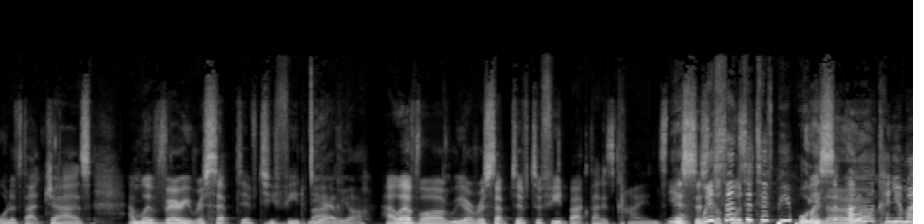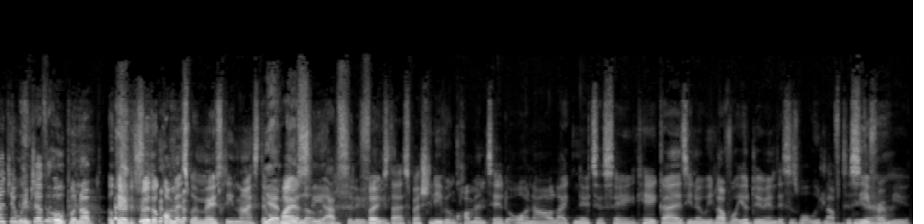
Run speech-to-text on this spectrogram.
all of that jazz. And we're very receptive to feedback. Yeah, we are. However, we are receptive to feedback that is kind. Yeah, this we're sensitive people, we're you know. ah, can you imagine? We just open up. Okay, so the comments were mostly nice. There Yeah, were quite mostly, a lot of absolutely. folks that especially even commented on our like notice saying, "Hey guys, you know we love what you're doing. This is what we'd love to see Yeah. from you."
